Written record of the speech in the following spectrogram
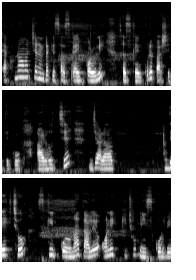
এখনও আমার চ্যানেলটাকে সাবস্ক্রাইব করনি, সাবস্ক্রাইব করে পাশে থেকো। আর হচ্ছে, যারা দেখছ স্কিপ করো না, তাহলে অনেক কিছু মিস করবে।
